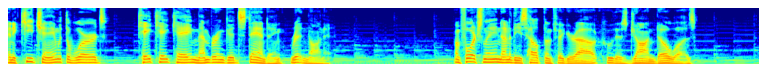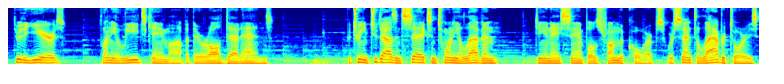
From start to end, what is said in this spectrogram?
and a keychain with the words KKK member in good standing written on it. Unfortunately, none of these helped them figure out who this John Doe was. Through the years, plenty of leads came up, but they were all dead ends. Between 2006 and 2011, DNA samples from the corpse were sent to laboratories,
